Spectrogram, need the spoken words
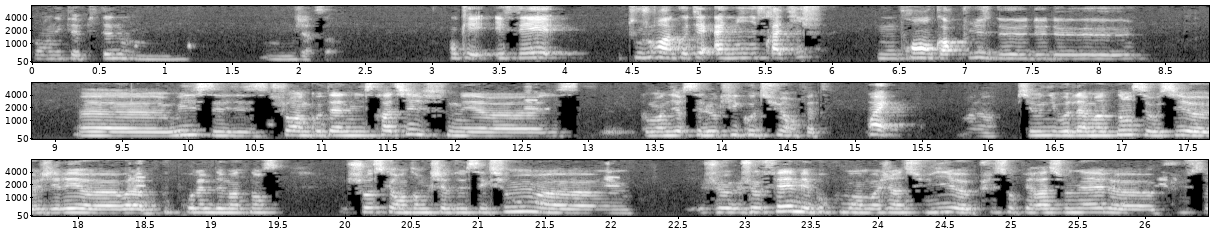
Quand on est capitaine, on, gère ça. Ok. Et c'est toujours un côté administratif. On prend encore plus de. de, oui, c'est toujours un côté administratif, mais comment dire, c'est le clic au-dessus en fait. Ouais. Puis au niveau de la maintenance, c'est aussi euh, gérer euh, voilà, beaucoup de problèmes de maintenance. Chose qu'en tant que chef de section, euh, je, je, fais, mais beaucoup moins. Moi, j'ai un suivi plus opérationnel, plus,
